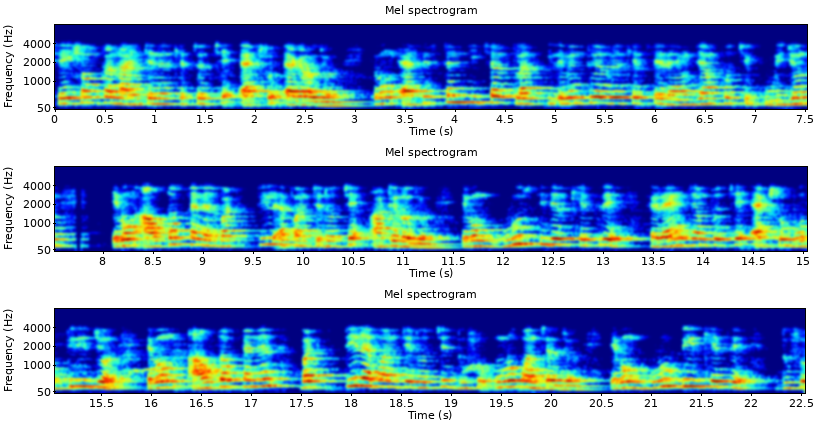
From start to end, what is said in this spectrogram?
সেই সংখ্যা নাইন টেনের ক্ষেত্রে হচ্ছে একশো এগারো জন। এবং অ্যাসিস্ট্যান্ট টিচার ক্লাস ইলেভেন টুয়েলভের ক্ষেত্রে র্যাঙ্ক জাম্প হচ্ছে কুড়ি জন। এবং out of panel but still appointed হচ্ছে আঠেরো জন। এবং গ্রুপ সিদের ক্ষেত্রে র্যাঙ্ক জাম্প হচ্ছে একশো বত্রিশ জন এবং out of panel but still appointed হচ্ছে দুশো উনপঞ্চাশ জন। এবং গ্রুপ ডির ক্ষেত্রে দুশো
